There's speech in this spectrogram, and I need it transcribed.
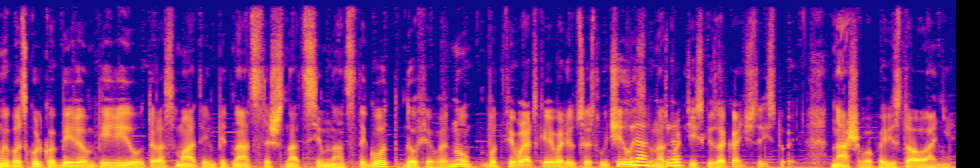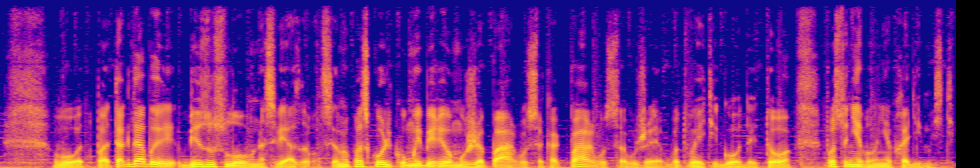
мы, поскольку берем период, рассматриваем 15, 16, 17 год до февраля, ну, вот февральская революция случилась, да, у нас да. практически заканчивается история нашего повествования. Вот, тогда бы, безусловно, связывался. Но поскольку мы берем уже Парвуса как Парвуса уже вот в эти годы, то просто не было необходимости.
